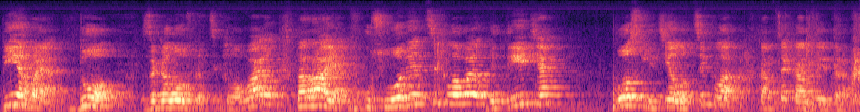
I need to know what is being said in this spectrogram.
Первая до заголовка цикла while, вторая в условия цикла while и третья после тела цикла в конце каждой итерации.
